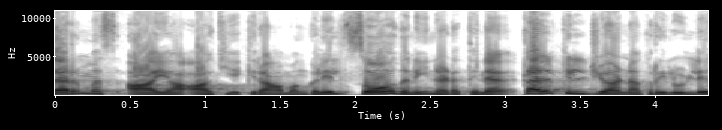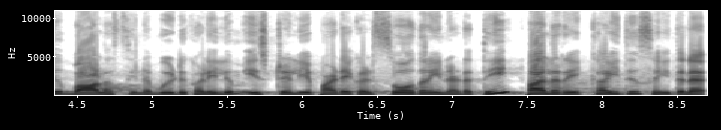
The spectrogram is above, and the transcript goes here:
டர்மஸ் ஆயா ஆகிய கிராமங்களில் சோதனை நடத்தின. கல்கில்ஜியா நகரில் உள்ள பாலஸ்தீன வீடுகளிலும் இஸ்ரேலிய படைகள் சோதனை நடத்தி பலரை கைது செய்தன.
